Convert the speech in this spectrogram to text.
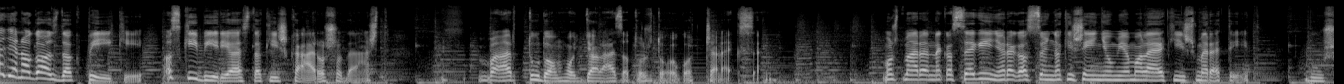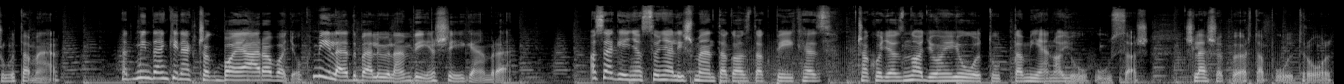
Legyen a gazdag péké, az kibírja ezt a kis károsodást. Bár tudom, hogy gyalázatos dolgot cselekszem. Most már ennek a szegény öregasszonynak is én nyomjam a lelki ismeretét. Búsultam el. Hát mindenkinek csak bajára vagyok. Mi lett belőlem vénségemre? A szegény asszony el is ment a gazdag pékhez, csak hogy az nagyon jól tudta, milyen a jó húszas, s lesöpört a pultról.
